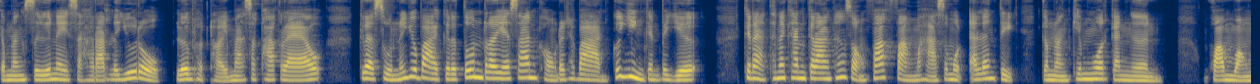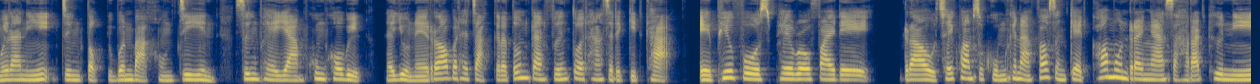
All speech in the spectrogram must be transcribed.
กำลังซื้อในสหรัฐและยุโรป เริ่มถดถอยมาสักพักแล้ว กระสุนนโยบายกระตุ้นระยะสั้นของรัฐบาลก็ยิงกันไปเยอะ ขณะธนาคารกลางทั้งสองฝากฝั่งมหาสมุทรแอตแลนติกกำลังเข้มงวดการเงิน ความหวังเวลานี้จึงตกอยู่บนบากของจีน ซึ่งพยายามคุมโควิด และอยู่ในรอบวัฏจักรกระตุ้นการฟื้นตัวทางเศรษฐกิจค่ะ April Fool's Payroll Friday เราใช้ความสุขุมขณะเฝ้าสังเกตข้อมูลแรงงานสหรัฐคืนนี้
